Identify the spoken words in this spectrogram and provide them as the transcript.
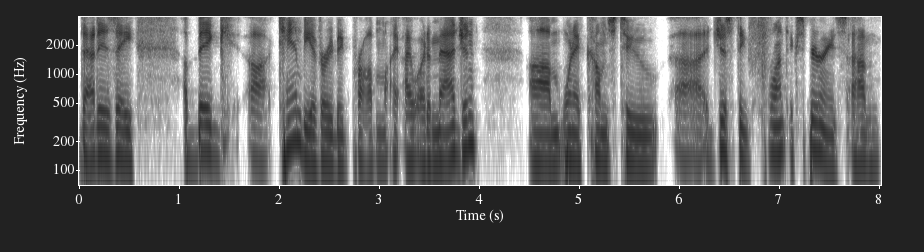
That is a a big uh, can be a very big problem. I, I would imagine um, when it comes to uh, just the front experience. Um,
